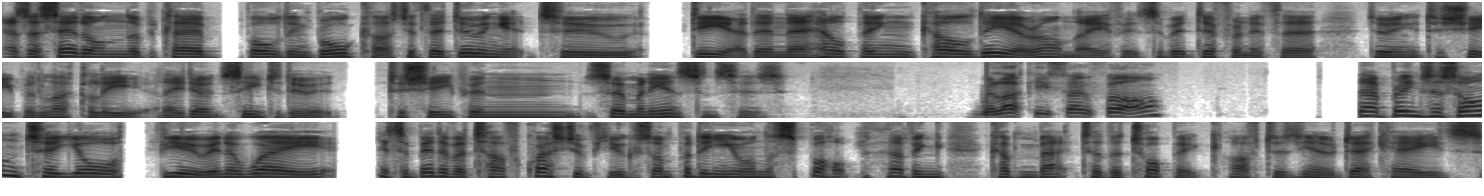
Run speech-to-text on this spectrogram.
As I said on the Clare Balding broadcast, if they're doing it to deer, then they're helping cull deer, aren't they? If it's a bit different if they're doing it to sheep. And luckily, they don't seem to do it to sheep in so many instances. We're lucky so far. That brings us on to your view. In a way, it's a bit of a tough question for you because I'm putting you on the spot, having come back to the topic after you know decades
